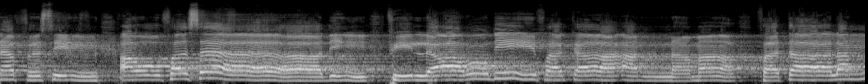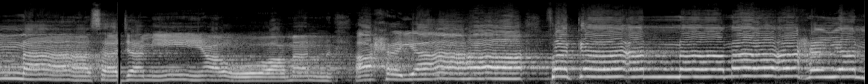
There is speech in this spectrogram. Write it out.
নাফসিন আও ফাসাদিন ফিল আরদি ফাকান্নামা ফাতালান নাস জামিআ ওয়া মান আহইয়াহা ফাকান্নামা আহইয়ান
